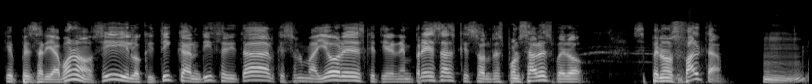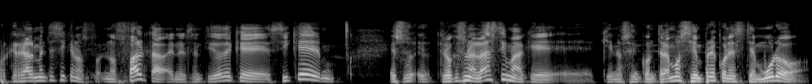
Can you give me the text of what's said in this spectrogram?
que pensaría, bueno, sí, lo critican, dicen y tal, que son mayores, que tienen empresas, que son responsables, pero, pero nos falta. Hmm. Porque realmente sí que nos, nos falta, en el sentido de que sí que eh, creo que es una lástima que, eh, que, nos encontramos siempre con este muro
